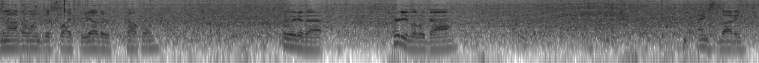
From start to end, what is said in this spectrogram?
Another one just like the other couple. Hey, look at that. Pretty little guy. Thanks, buddy.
